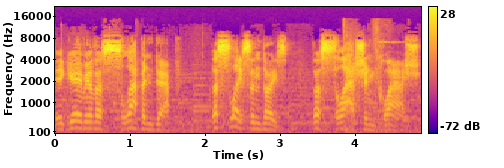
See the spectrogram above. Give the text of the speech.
He gave you the slap and dap, the slice and dice, the slash and clash.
